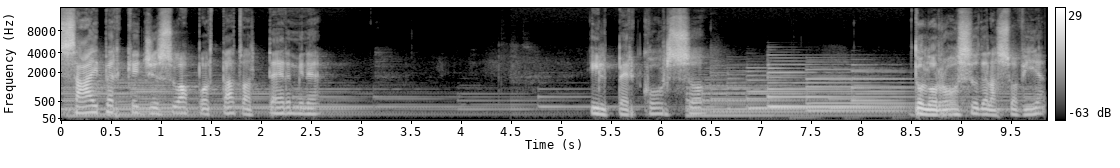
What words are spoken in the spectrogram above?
Sai perché Gesù ha portato al termine il percorso doloroso della sua via?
